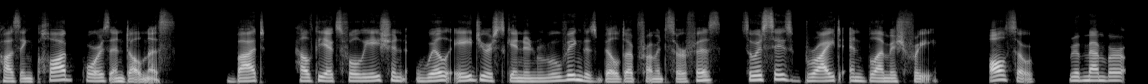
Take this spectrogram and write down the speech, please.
causing clogged pores and dullness. But healthy exfoliation will aid your skin in removing this buildup from its surface so it stays bright and blemish free. Also, remember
